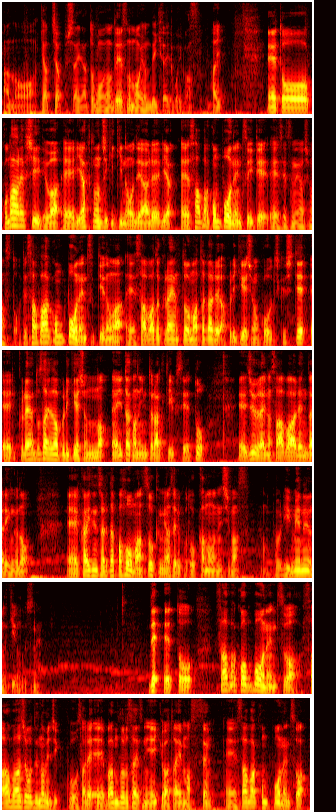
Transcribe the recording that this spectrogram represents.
あの、キャッチアップしたいなと思うので、そのまま読んでいきたいと思います。はい。えっ、ー、と、この RFC では、えー、 React の次期機能であるリア、えー、サーバーコンポーネンについて、えー、説明をしますと。で、 Server Components っていうのは、えー、サーバーとクライアントをまたがるアプリケーションを構築して、えー、クライアントサイドアプリケーションの、えー、豊かなインタラクティブ性と、えー、従来のサーバーレンダリングの、えー、改善されたパフォーマンスを組み合わせることを可能にします。夢のような機能ですね。で、えっと、サーバーコンポーネンツはサーバー上でのみ実行され、えー、バンドルサイズに影響を与えません。えー、サーバーコンポーネンツは、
